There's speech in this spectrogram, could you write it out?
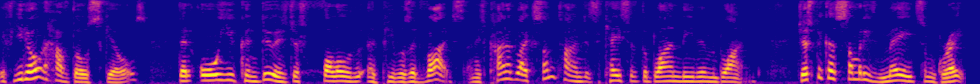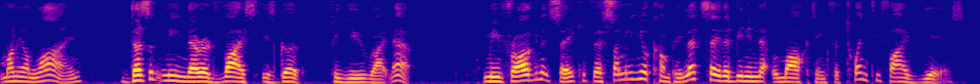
If you don't have those skills, then all you can do is just follow uh, people's advice. And it's kind of like sometimes it's a case of the blind leading the blind. Just because somebody's made some great money online doesn't mean their advice is good for you right now. I mean, for argument's sake, if there's somebody in your company, let's say they've been in network marketing for 25 years.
